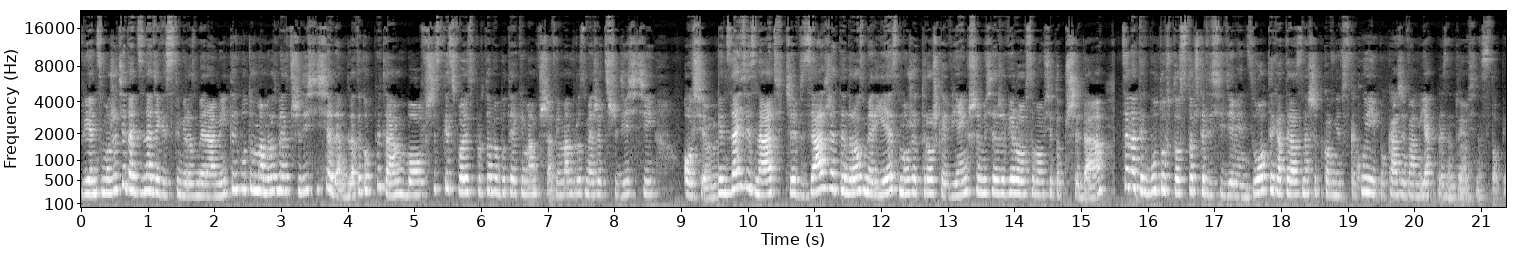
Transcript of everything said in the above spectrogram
Więc możecie dać znać, jak jest z tymi rozmiarami. Tych butów mam rozmiar 37, dlatego pytam, bo wszystkie swoje sportowe buty, jakie mam w szafie, mam w rozmiarze 38. Więc dajcie znać, czy w Zarze ten rozmiar jest może troszkę większy. Myślę, że wielu osobom się to przyda. Cena tych butów to 149 zł, a teraz na szybkownie wskakuję i pokażę Wam, jak prezentują się na stopie.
